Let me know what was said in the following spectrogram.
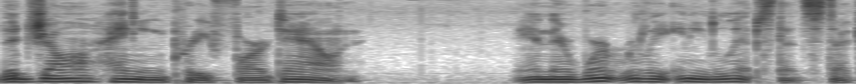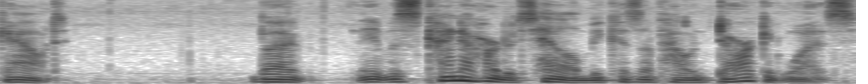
the jaw hanging pretty far down, and there weren't really any lips that stuck out. But it was kind of hard to tell because of how dark it was.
